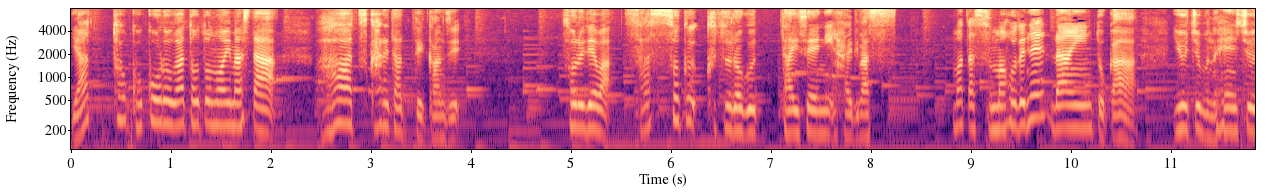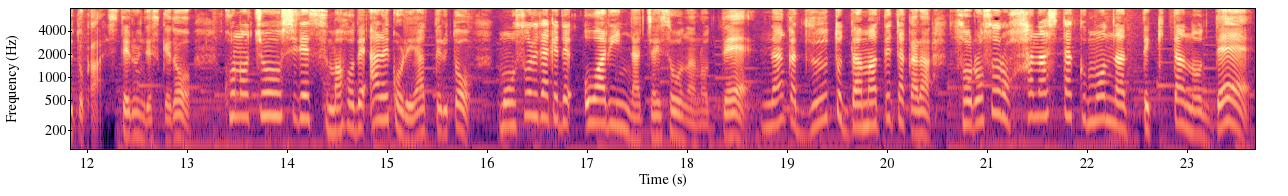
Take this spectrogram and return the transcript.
やっと心が整いました。ああ、疲れたって感じ。それでは早速くつろぐ体勢に入ります。またスマホでね、LINE とか YouTube の編集とかしてるんですけど、この調子でスマホであれこれやってると、もうそれだけで終わりになっちゃいそうなので、なんかずっと黙ってたから、そろそろ話したくもなってきたので、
